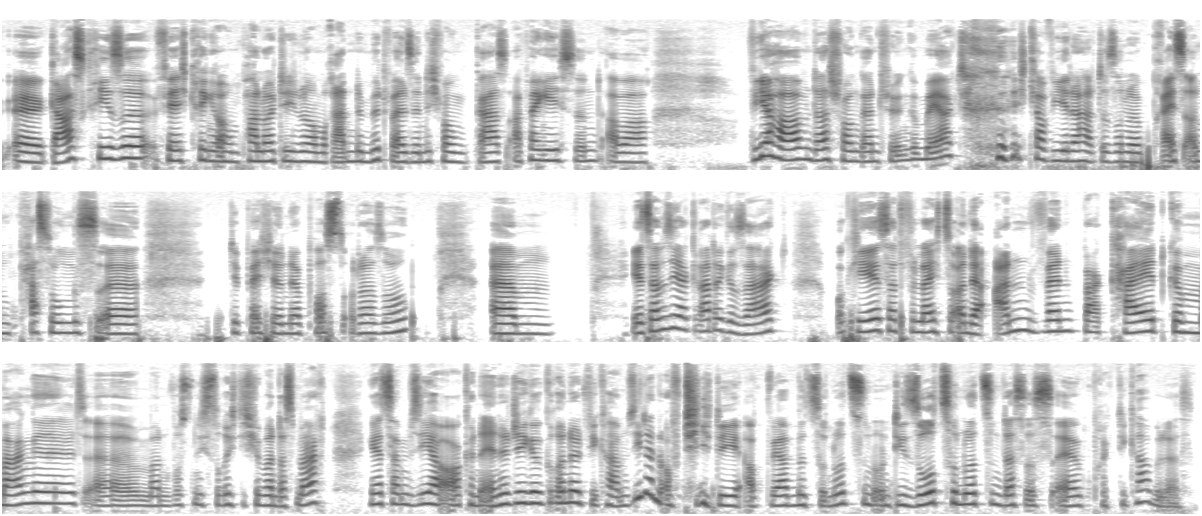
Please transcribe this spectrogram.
äh, Gaskrise. Vielleicht kriegen auch ein paar Leute die nur am Rande mit, weil sie nicht vom Gas abhängig sind, aber wir haben das schon ganz schön gemerkt. Ich glaube, jeder hatte so eine Preisanpassungsdepeche äh, in der Post oder so. Ähm, Jetzt haben Sie ja gerade gesagt, okay, es hat vielleicht so an der Anwendbarkeit gemangelt, äh, man wusste nicht so richtig, wie man das macht. Jetzt haben Sie ja Orcan Energy gegründet. Wie kamen Sie denn auf die Idee, Abwärme zu nutzen und die so zu nutzen, dass es äh, praktikabel ist?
